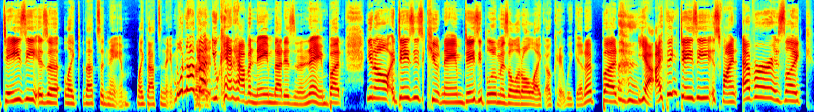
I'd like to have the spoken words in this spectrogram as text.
Daisy is a like that's a name. Like that's a name. Well, not Right. that you can't have a name that isn't a name, but you know, Daisy's a cute name. Daisy Bloom is a little like okay, we get it. But yeah, I think Daisy is fine. Ever is like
